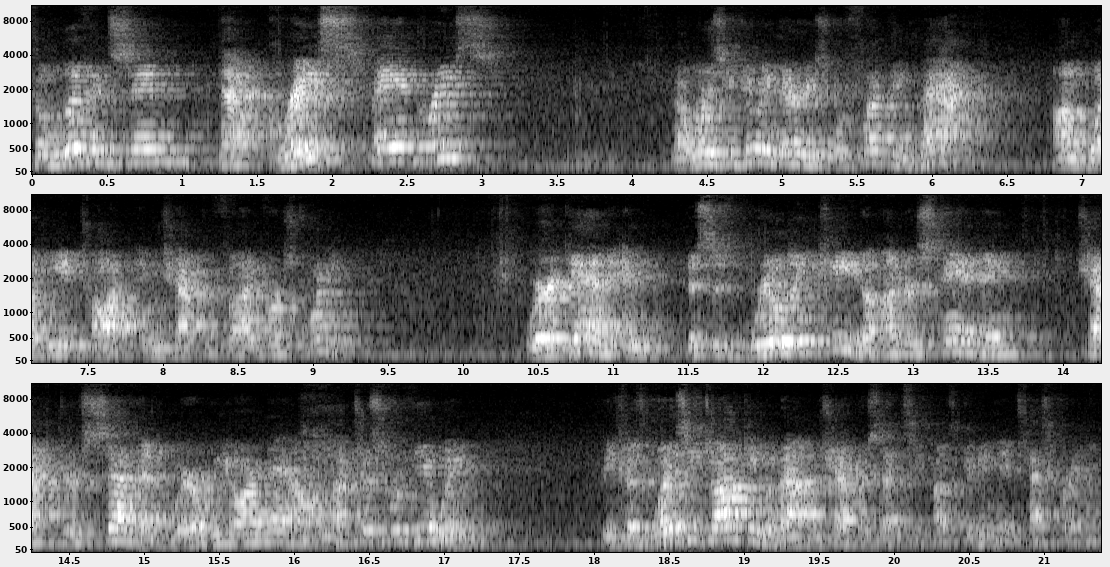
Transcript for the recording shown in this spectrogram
to live in sin that grace may increase? Now, what is he doing there? He's reflecting back on what he had taught in chapter 5, verse 20. where again, and this is really key to understanding chapter 7, where we are now. I'm not just reviewing, because what is he talking about in chapter 7? See, if I was giving you a test right now,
